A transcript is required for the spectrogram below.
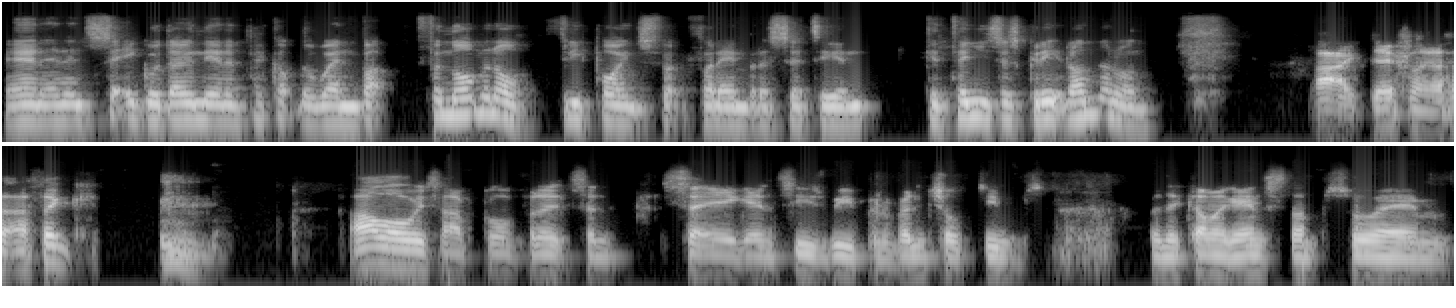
And, and then City go down there and pick up the win. But phenomenal three points for, for Edinburgh City and continues this great run they're on. Aye, definitely. I, I think I'll always have confidence in City against these wee provincial teams when they come against them. So um,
